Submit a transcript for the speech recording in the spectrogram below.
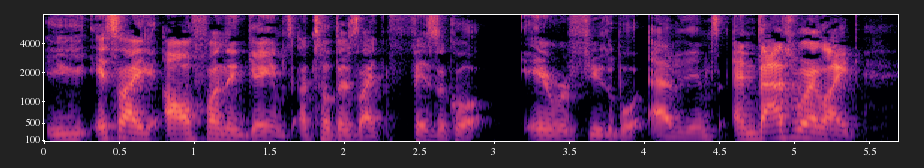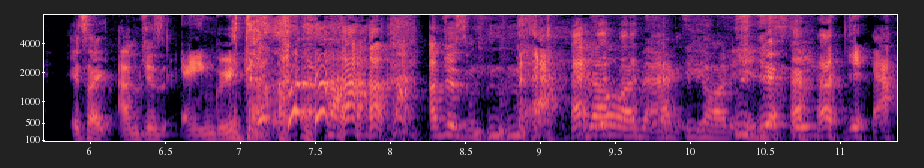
it's like all fun and games until there's like physical irrefutable evidence and that's where like it's like i'm just angry i'm just mad No, I'm acting on instinct. yeah, yeah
